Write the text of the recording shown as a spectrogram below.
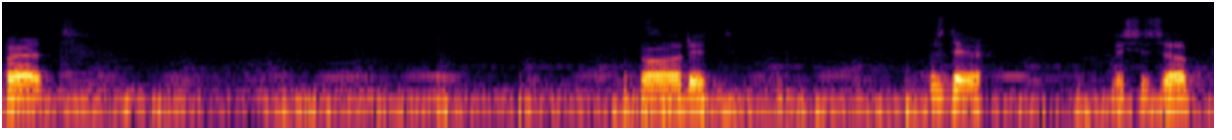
But got it. Who's there? This is up.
